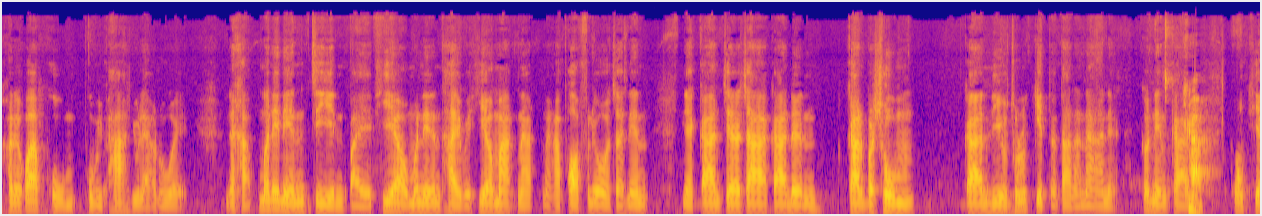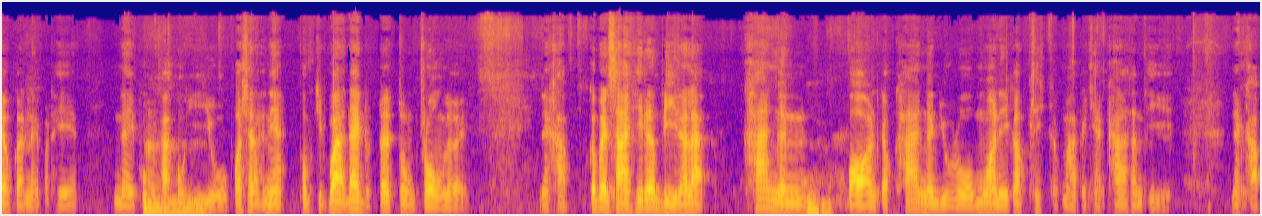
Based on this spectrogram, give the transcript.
เขาเรียกว่าภูมิภูมิภาคอยู่แล้วด้วยนะครับไม่ได้เน้นจีนไปเที่ยวไม่ได้เน้นไทยไปเที่ยวมากนักนะครับ portfolio จะเน้นเนี่ยการเจรจาการเดิน การประชุมการดีลธุรกิจต่างๆนานาเนี่ยก็เน้นการท่องเที่ยวกันในประเทศในภูมิภาคของ EU เพราะฉะนั้นเนี่ยผมคิดว่าได้ได้ตรงๆเลยนะครับก็เป็นสายที่เริ่มดีแล้วแหละค่าเงินปอนกับค่าเงินยูโรเมื่อวานนี้ก็พลิกกลับมาไปแข่งค่าทันทีนะครับ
